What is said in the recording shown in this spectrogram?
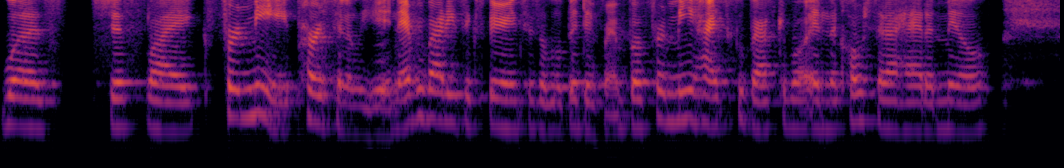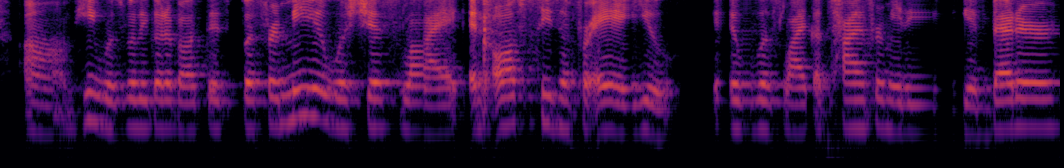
was just like for me personally, and everybody's experience is a little bit different. But for me, high school basketball and the coach that I had, Emil, um, he was really good about this. But for me, it was just like an off season for AAU. It was like a time for me to get better.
